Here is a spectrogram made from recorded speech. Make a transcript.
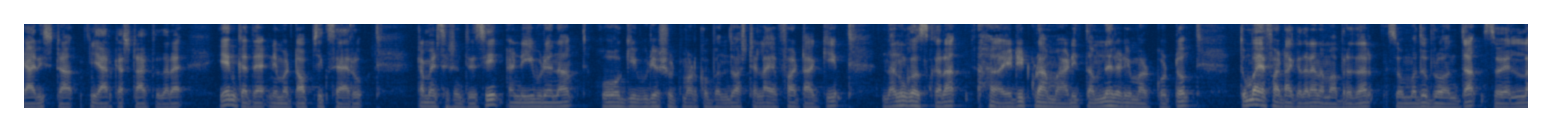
ಯಾರು ಇಷ್ಟ ಯಾರು ಕಷ್ಟ ಆಗ್ತಿದ್ದಾರೆ ಏನು ಕತೆ? ನಿಮ್ಮ ಟಾಪ್ ಸಿಕ್ಸ್ ಯಾರು? ಕಮೆಂಟ್ ಸೆಕ್ಷನ್ ತಿಳಿಸಿ. ಆ್ಯಂಡ್ ಈ ವಿಡಿಯೋನ ಹೋಗಿ ವಿಡಿಯೋ ಶೂಟ್ ಮಾಡ್ಕೊಬಂದು ಅಷ್ಟೆಲ್ಲ ಎಫರ್ಟ್ ಹಾಕಿ ನನಗೋಸ್ಕರ ಎಡಿಟ್ ಕೂಡ ಮಾಡಿ ತಮ್ಮನೇ ರೆಡಿ ಮಾಡಿಕೊಟ್ಟು ತುಂಬ ಎಫರ್ಟ್ ಹಾಕಿದ್ದಾರೆ ನಮ್ಮ ಬ್ರದರ್ ಸೊ ಮಧು ಬ್ರೋ ಅಂತ. ಸೊ ಎಲ್ಲ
